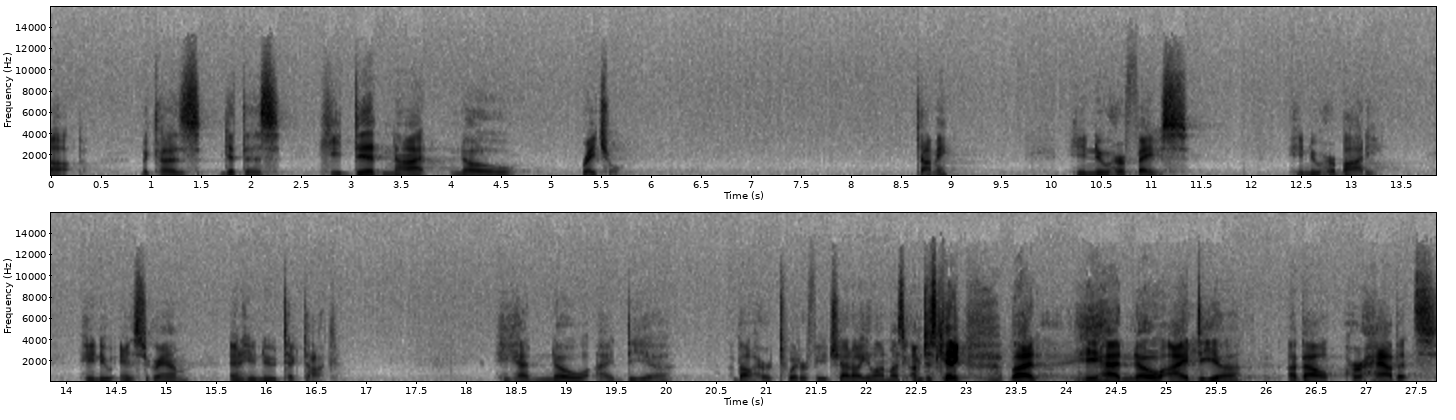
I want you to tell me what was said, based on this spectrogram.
up because, get this, he did not know Rachel. Got me? He knew her face, he knew her body, he knew Instagram, and he knew TikTok. He had no idea about her Twitter feed. Shout out Elon Musk. I'm just kidding. But he had no idea about her habits.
